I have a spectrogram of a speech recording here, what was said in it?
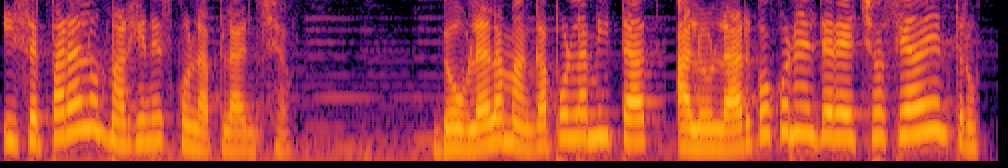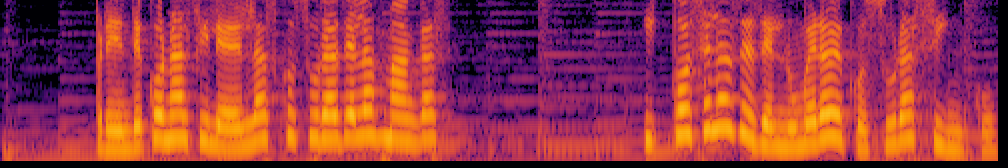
y separa los márgenes con la plancha. Dobla la manga por la mitad a lo largo con el derecho hacia adentro. Prende con alfileres las costuras de las mangas y cóselas desde el número de costura 5.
